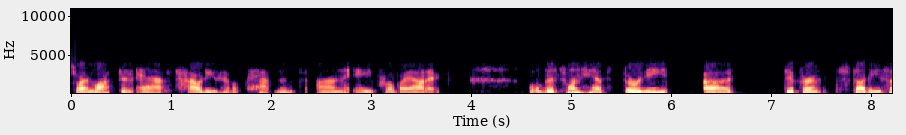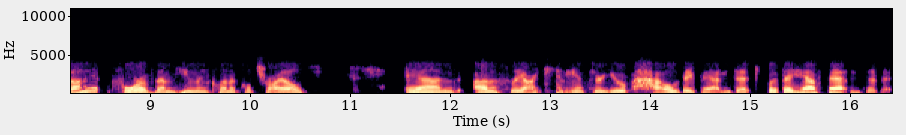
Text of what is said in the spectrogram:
So I'm often asked, how do you have a patent on a probiotic? Well, this one has 30 uh, different studies on it, four of them human clinical trials. And honestly, I can't answer you of how they patented it, but they have patented it.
